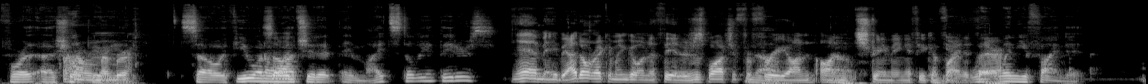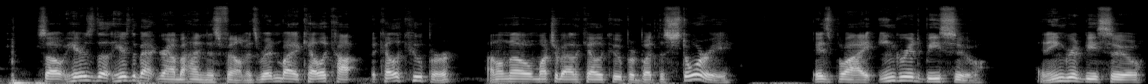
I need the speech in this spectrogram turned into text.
for a short. I don't period. remember. So if you want to So watch it, it, it might still be in theaters. Yeah, maybe. I don't recommend going to theaters. Just watch it for No. free on on No. streaming if you can find Yeah, it when, there. when you find it. So here's the here's the background behind this film. It's written by Akela, Co- Akela Cooper. I don't know much about Akela Cooper, but the story is by Ingrid Bisu, and Ingrid Bisu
